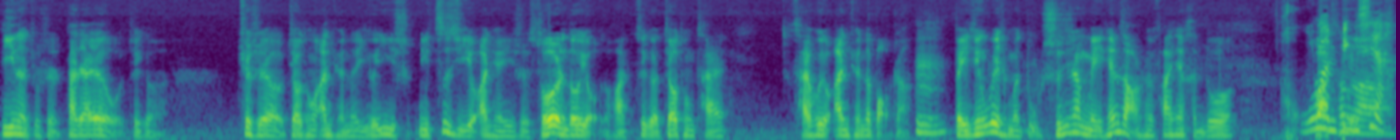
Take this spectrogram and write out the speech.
第一呢，就是大家要有这个，确实要有交通安全的一个意识。你自己有安全意识，所有人都有的话，这个交通才才会有安全的保障。嗯，北京为什么堵？实际上每天早上会发现很多胡乱并线啊，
